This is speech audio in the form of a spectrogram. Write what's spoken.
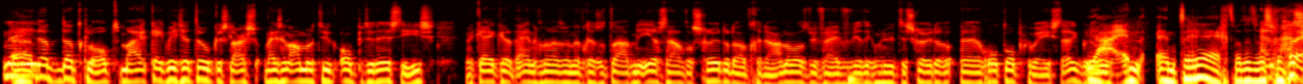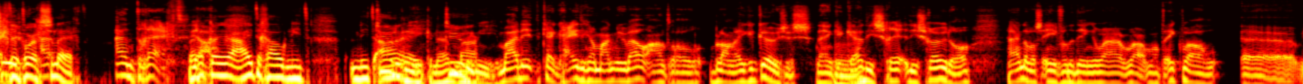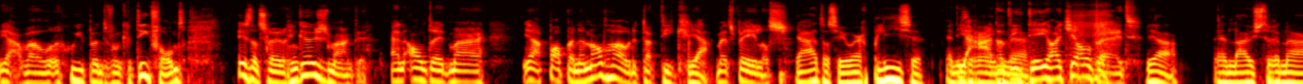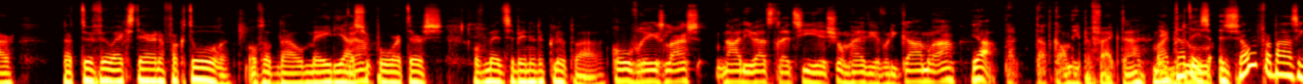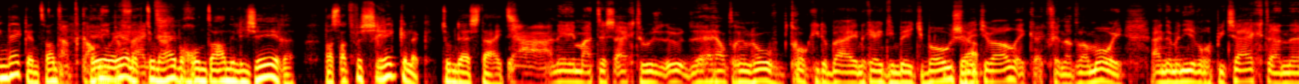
Nee, Eh, dat, dat klopt. Maar kijk, weet je wat het ook is, Lars? Wij zijn allemaal natuurlijk opportunistisch. We kijken aan het einde van de wedstrijd naar het resultaat. Met de eerste helft als Schreuder dat had gedaan. Dan was het weer 45 minuten Schreuder eh, rot op geweest. Hè? Ik bedoel, Ja, en, en terecht, want het was En- gewoon echt heel erg slecht. En terecht. Maar ja. dan kan je Heitinga ook niet, niet Tuurlijk aanrekenen. niet, tuurlijk maar, niet. Maar dit, kijk, Heitinga maakt nu wel een aantal belangrijke keuzes, denk Mhm. ik. Hè? Die, Schre- die Schreuder, hè, dat was een van de dingen waar, waar, wat ik wel, eh, ja, wel goede punten van kritiek vond. Is dat Schreuder geen keuzes maakte. En altijd maar ja, pap en een nat houden tactiek Ja. met spelers. Ja, het was heel erg pleasen. En iedereen, ja, dat eh, idee had je altijd. Ja, en luisteren naar, naar te veel externe factoren. Of dat nou media, Ja. supporters of mensen binnen de club waren. Overigens, Lars, na die wedstrijd zie je John Heitinga voor die camera. Ja, Dat, dat kan niet perfect, hè? maar Ik dat bedoel, is zo verbazingwekkend. Want Dat kan heel eerlijk, toen hij begon te analyseren, was dat verschrikkelijk toen destijds. Ja, nee, maar het is echt... hoe- Hij had er een hoofdtrokje erbij en dan kreeg hij een beetje boos, Ja. weet je wel. Ik, ik vind dat wel mooi. En de manier waarop hij het zegt en... eh,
